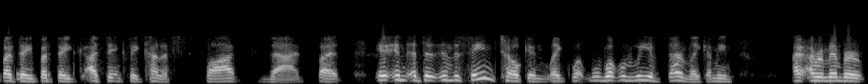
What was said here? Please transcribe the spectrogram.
but they but they I think they kind of thought that. But in, in at the in the same token, like what what would we have done? Like I mean, I, I remember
